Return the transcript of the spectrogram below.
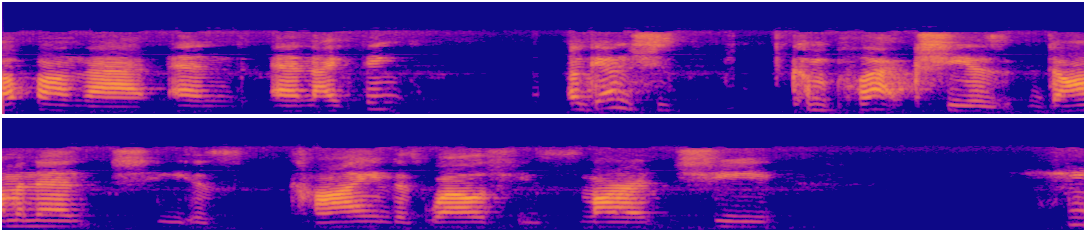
up on that. And, and I think, again, she's complex. She is dominant. She is kind as well. She's smart. She, she,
